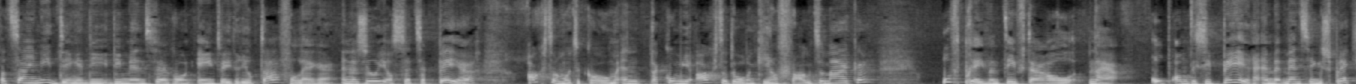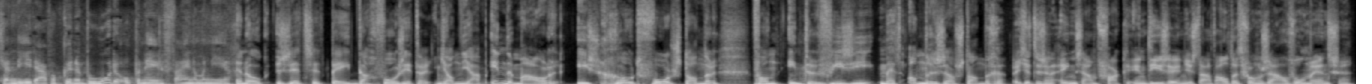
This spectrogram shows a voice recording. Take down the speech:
Dat zijn niet dingen die, die mensen gewoon 1, 2, 3 op tafel leggen. En daar zul je als ZZP'er achter moeten komen. En daar kom je achter door een keer een fout te maken. Of preventief daar al nou ja, op anticiperen en met mensen in gesprek gaan die je daarvoor kunnen behoeden op een hele fijne manier. En ook ZZP-dagvoorzitter Jan-Jaap Indemauer is groot voorstander van intervisie met andere zelfstandigen. Weet je, het is een eenzaam vak in die zin. Je staat altijd voor een zaal vol mensen,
